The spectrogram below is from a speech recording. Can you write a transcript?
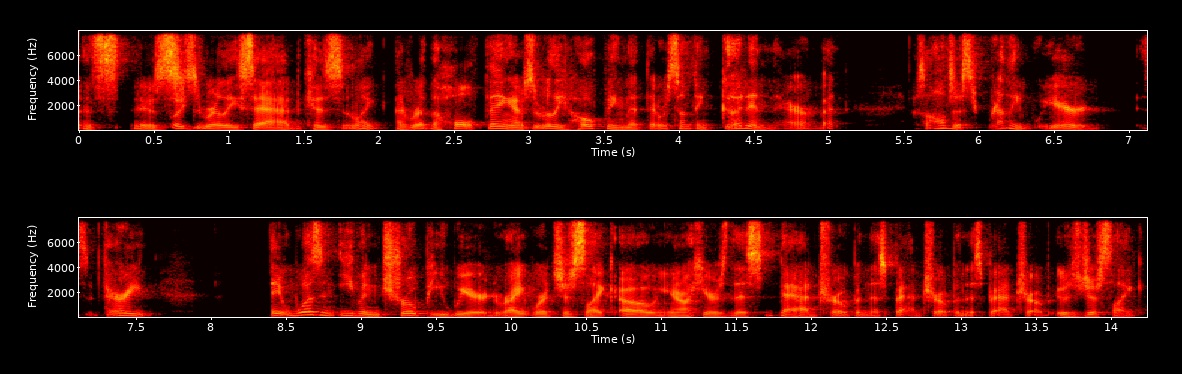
It's, it was like, really sad because, like, I read the whole thing. I was really hoping that there was something good in there, but it was all just really weird. It's very, it wasn't even tropey weird, right? Where it's just like, oh, you know, here's this bad trope and this bad trope and this bad trope. It was just like,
